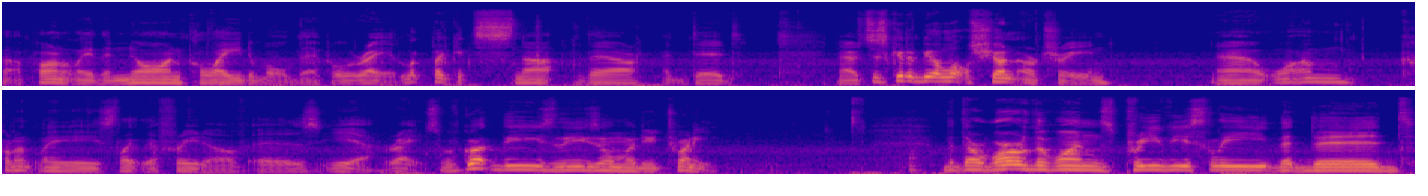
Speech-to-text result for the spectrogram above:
apparently the non-collidable depot. Right, it looked like it snapped there. It did. Now it's just going to be a little shunter train. Now what I'm currently slightly afraid of is yeah right. So we've got these. These only do 20. But there were the ones previously that did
